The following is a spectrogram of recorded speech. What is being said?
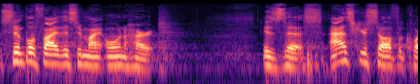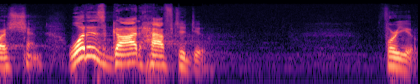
simplify this in my own heart is this ask yourself a question What does God have to do? for you?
